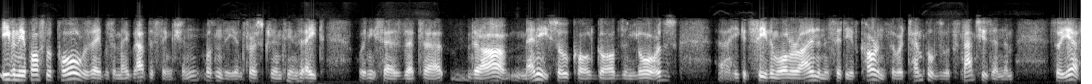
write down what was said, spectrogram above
even the Apostle Paul was able to make that distinction, wasn't he, in 1 Corinthians 8, when he says that uh, there are many so-called gods and lords, Uh, he could see them all around in the city of Corinth. There were temples with statues in them. So yes,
